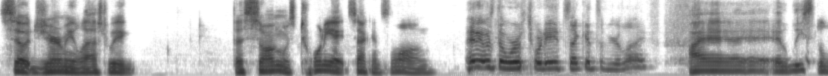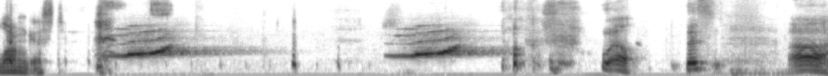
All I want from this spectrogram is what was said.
So, Jeremy, last week, the song was 28 seconds long. And it was the worst 28 seconds of your life. I at least the longest. Well, this uh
